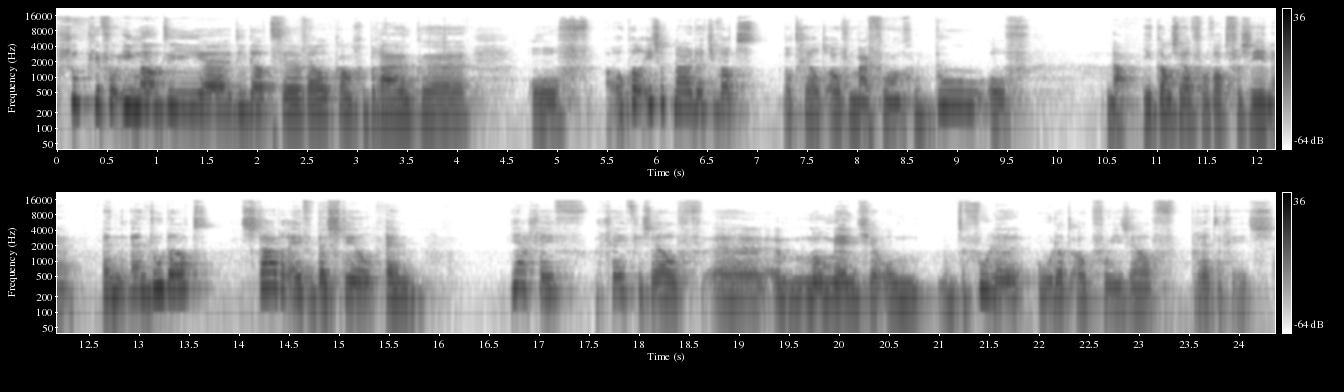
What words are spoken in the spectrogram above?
soepje voor iemand die, eh, die dat eh, wel kan gebruiken. Of ook al is het maar dat je wat, wat geld overmaakt voor een goed doel. Of nou, je kan zelf wel wat verzinnen. En, en doe dat. Sta er even bij stil en ja, geef, geef jezelf uh, een momentje om, om te voelen hoe dat ook voor jezelf prettig is.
